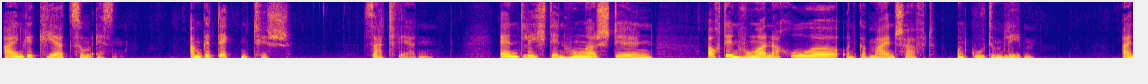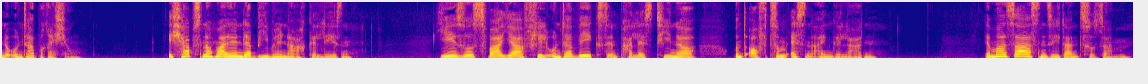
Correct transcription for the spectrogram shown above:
Eingekehrt zum Essen. Am gedeckten Tisch. Satt werden. Endlich den Hunger stillen, auch den Hunger nach Ruhe und Gemeinschaft und gutem Leben. Eine Unterbrechung. Ich hab's nochmal in der Bibel nachgelesen. Jesus war ja viel unterwegs in Palästina und oft zum Essen eingeladen. Immer saßen sie dann zusammen,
